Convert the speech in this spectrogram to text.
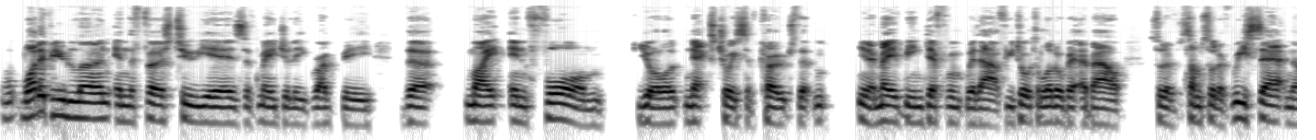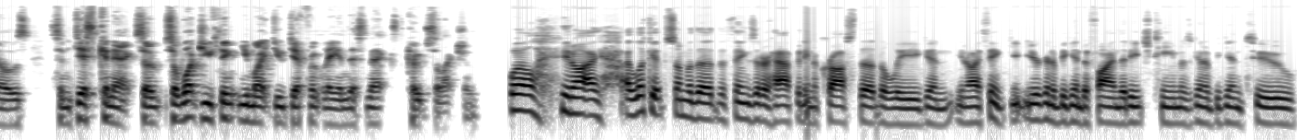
What have you learned in the first two years of Major League Rugby that might inform your next choice of coach that you know may have been different. If you talked a little bit about sort of some sort of reset and there was some disconnect. So so what do you think you might do differently in this next coach selection? Well, you know, I, I look at some of the, the things that are happening across the, the league, and, you know, I think you're going to begin to find that each team is going to begin to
